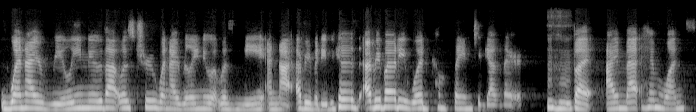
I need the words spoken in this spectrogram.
when I really knew that was true, when I really knew it was me and not everybody, because everybody would complain together. Mm-hmm. But I met him once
